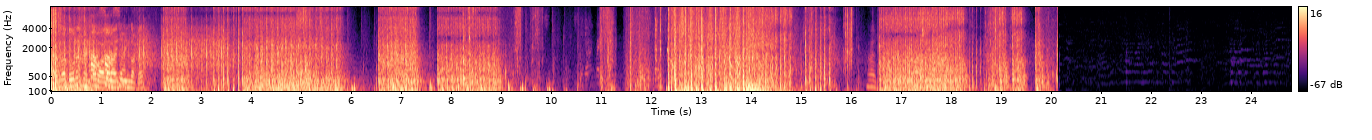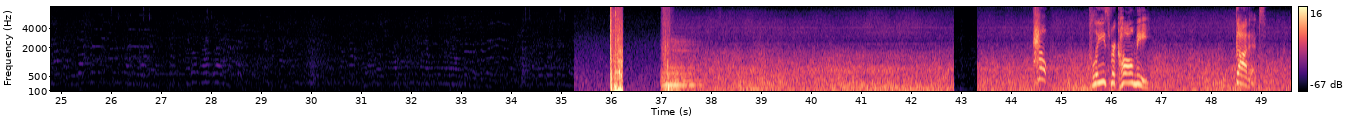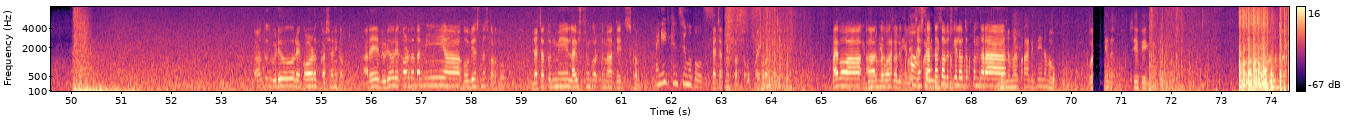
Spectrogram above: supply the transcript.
तर मग दोनच मिनिटं भावा जरा Awesome. healing करतोय Help. Please recall me. Got it. तू व्हिडिओ रेकॉर्ड कशाने करतो? अरे व्हिडिओ रेकॉर्ड आता मी ओबियसनच करतो. ज्याच्यातून मी लाईव्ह स्ट्रीम करतो ना तेच करतो. I need consumables. त्याच्यातनच करतो हाय बाबा केव्हा चालू केले? जस्ट आता चालूच केलं होतं पण जरा दोन नंबर ना भाऊ. सेफ एकदम दोन नंबर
